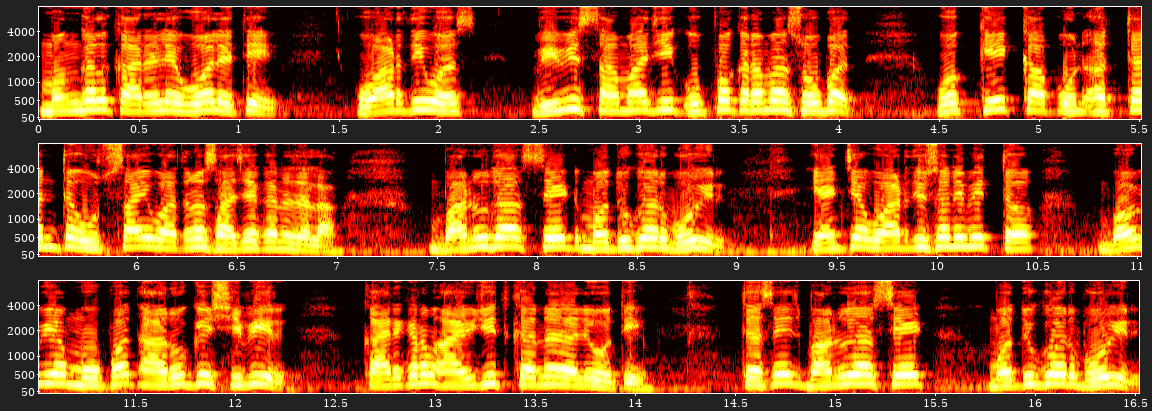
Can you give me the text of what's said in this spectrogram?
मंगल कार्यालय वल येथे वाढदिवस विविध सामाजिक उपक्रमांसोबत व केक कापून अत्यंत उत्साही वातावरण साजरा करण्यात आला. भानुदास सेठ मधुकर भोईर यांच्या वाढदिवसानिमित्त भव्य मोफत आरोग्य शिबिर कार्यक्रम आयोजित करण्यात आले होते. तसेच भानुदास सेठ मधुकर भोईर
